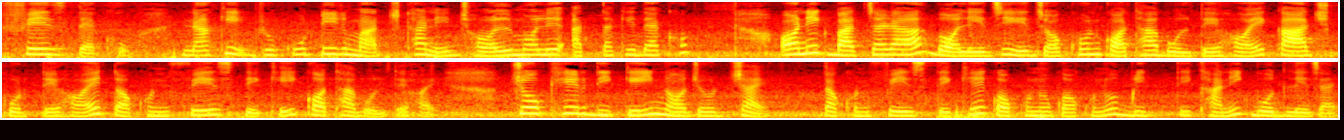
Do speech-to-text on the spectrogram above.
ফেস দেখো। নাকি ভ্রুকুটির মাঝখানে ঝলমলে আত্মাকে দেখো? অনেক বাচ্চারা বলে যে, যখন কথা বলতে হয়, কাজ করতে হয়, তখন ফেস দেখেই কথা বলতে হয়। চোখের দিকেই নজর যায়, তখন ফেস দেখে কখনো কখনো বৃত্তি খানিক বদলে যায়।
